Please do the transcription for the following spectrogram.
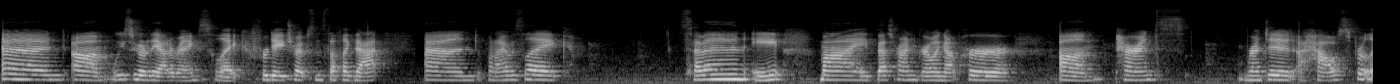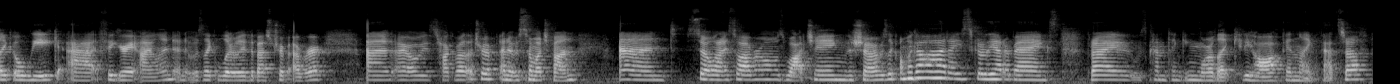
and um, we used to go to the Outer Banks like for day trips and stuff like that. And when I was like seven, eight, my best friend growing up, her um, parents rented a house for like a week at Figure Eight Island and it was like literally the best trip ever. And I always talk about that trip and it was so much fun. And so when I saw everyone was watching the show, I was like, oh my God, I used to go to the Outer Banks. But I was kind of thinking more of like Kitty Hawk and like that stuff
